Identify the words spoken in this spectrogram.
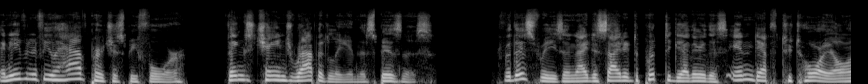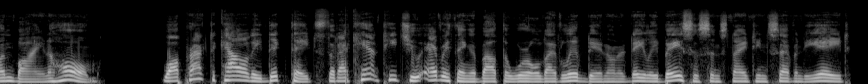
and even if you have purchased before, things change rapidly in this business. For this reason, I decided to put together this in-depth tutorial on buying a home. While practicality dictates that I can't teach you everything about the world I've lived in on a daily basis since 1978,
